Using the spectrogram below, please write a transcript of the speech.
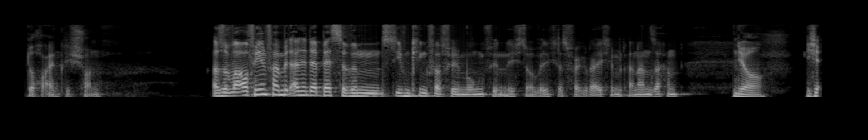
doch eigentlich schon. Also war auf jeden Fall mit einer der besseren Stephen King Verfilmungen, finde ich, so wenn ich das vergleiche mit anderen Sachen. Ja. Ich,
